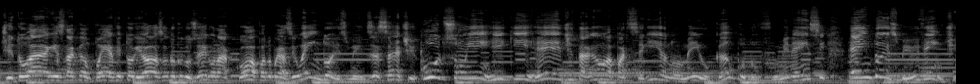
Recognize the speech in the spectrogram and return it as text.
Titulares na campanha vitoriosa do Cruzeiro na Copa do Brasil em 2017, Hudson e Henrique reeditarão a parceria no meio-campo do Fluminense em 2020.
